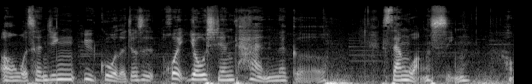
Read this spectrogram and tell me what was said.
嗯，我曾经遇过的就是会优先看那个。三王星，好，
